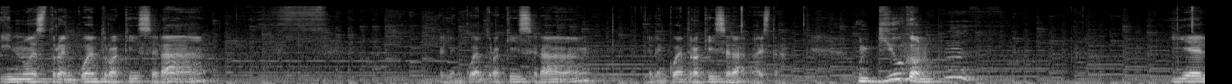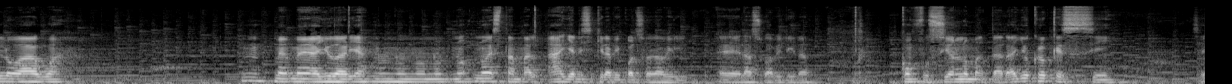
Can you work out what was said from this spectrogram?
Y nuestro encuentro aquí será... El encuentro aquí será... El encuentro aquí será... Ahí está. Un Dugon hielo, agua. Mm, me, ayudaría. No, no, no, no, no, no está mal. Ah, ya ni siquiera vi cuál era su habilidad. Confusión lo matará. Yo creo que sí. ¿Sí?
